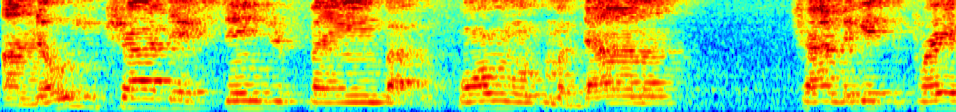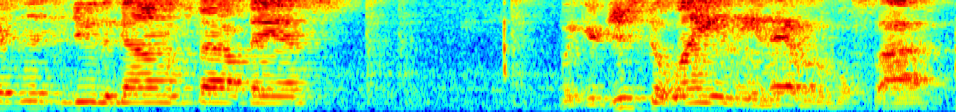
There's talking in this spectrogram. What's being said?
I know you tried to extend your fame by performing with Madonna, trying to get the president to do the Gangnam Style dance, but you're just delaying the inevitable Psy.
